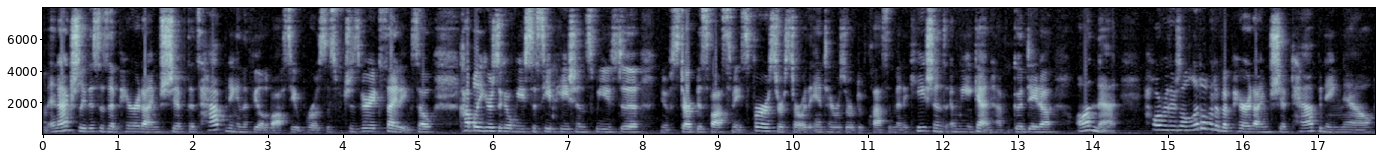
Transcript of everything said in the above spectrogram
And actually, this is a paradigm shift that's happening in the field of osteoporosis, which is very exciting. So, a couple years ago, we used to see patients, we used to you know, start bisphosphonates first or start with the anti resorptive class of medications, and we again have good data on that. However, there's a little bit of a paradigm shift happening now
